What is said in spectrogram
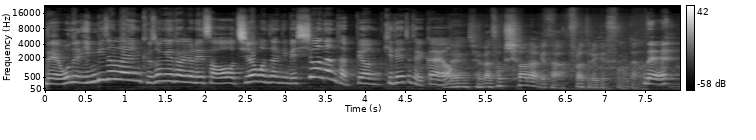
네, 오늘 인비절라인 교정에 관련해서 지역 원장님의 시원한 답변 기대해도 될까요? 네, 제가 속 시원하게 다 풀어드리겠습니다. 네.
